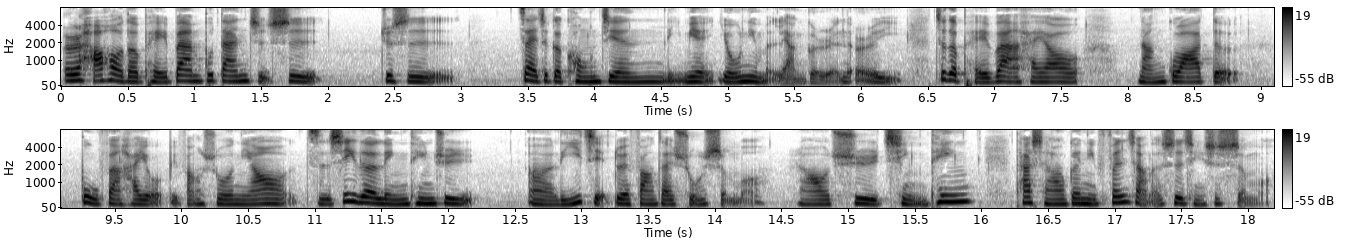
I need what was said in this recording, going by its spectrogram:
而好好的陪伴，不单只是就是在这个空间里面有你们两个人而已，这个陪伴还要南瓜的部分，还有比方说你要仔细的聆听，去呃理解对方在说什么，然后去倾听他想要跟你分享的事情是什么。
